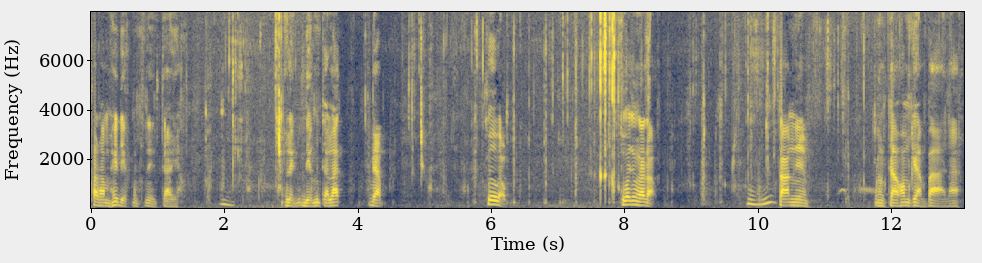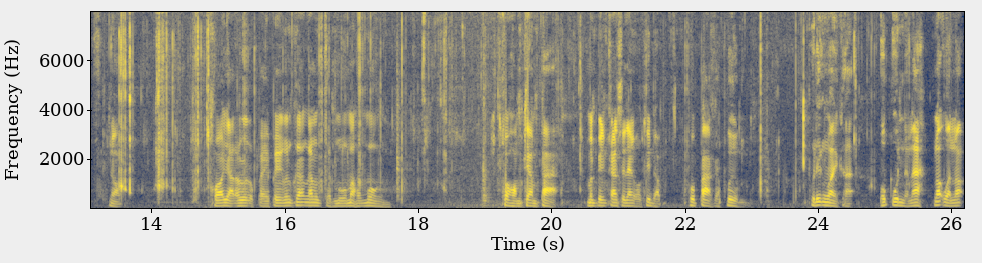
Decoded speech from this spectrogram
ถ้าทำให้เด็กมันสนิทใจเด็กเด็กมันจะรักแบบคือแบบคือว่าจังไรล่ะตามเนี่ยหลังจากหอมแก้มป่านะพี่น้องขออยากเอารถออกไปไปงั้นงั้นมันเกิดมูมาหกโมงก็หอมแก้มป่า มันเป็นการแสดงออกที่แบบผู้ป้ากับปื้มผู้เล็กหน่อยกับอบอุ่นนะนะเนาะอ้วนเนาะ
